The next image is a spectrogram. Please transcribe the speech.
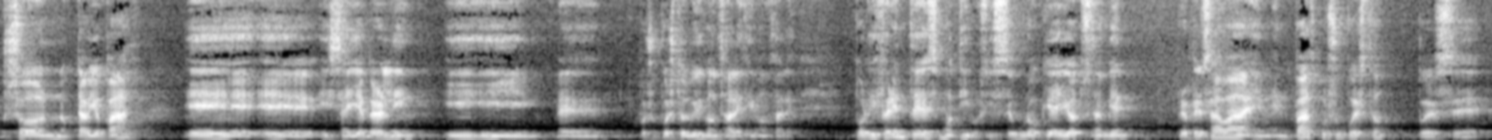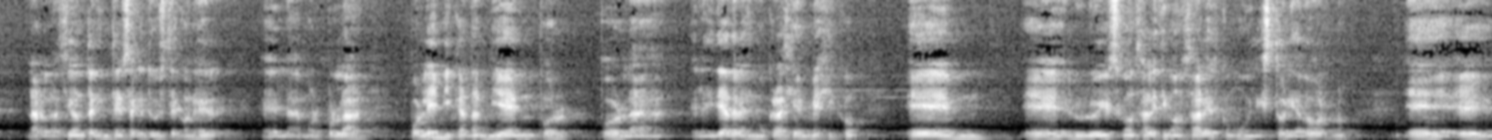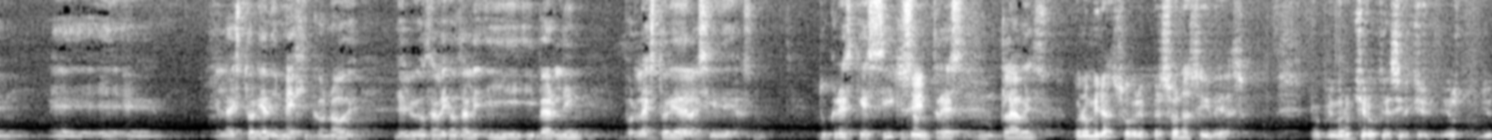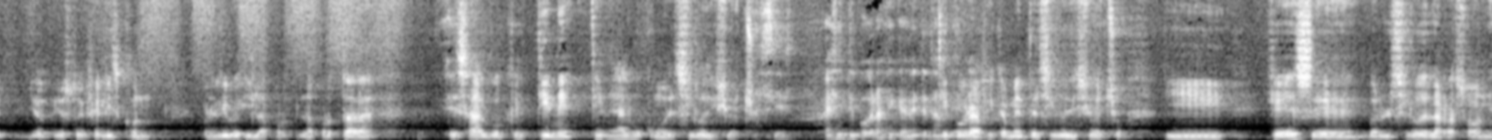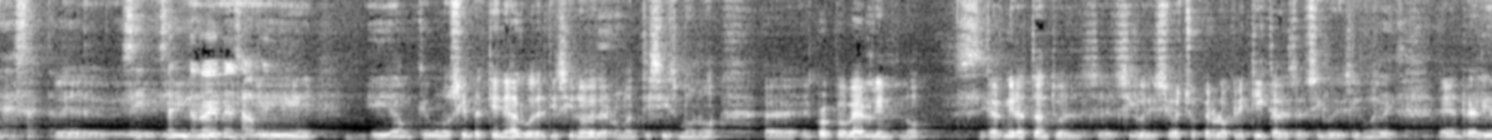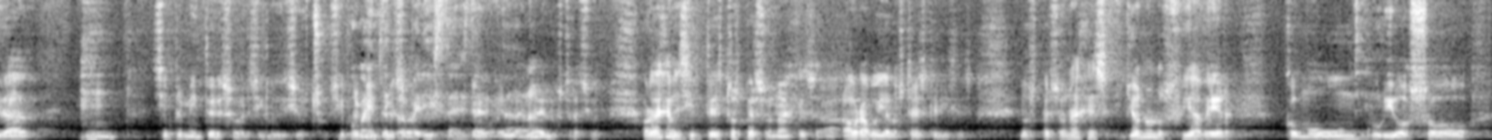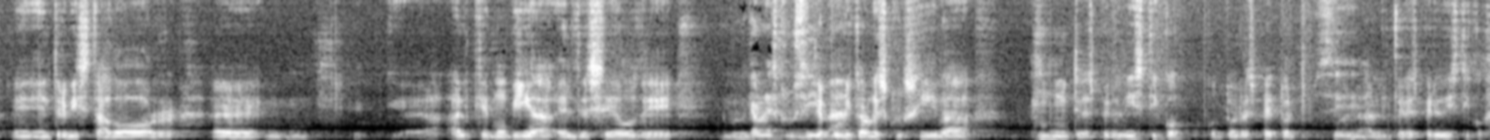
son Octavio Paz, Isaiah Berlin y, por supuesto, Luis González y González, por diferentes motivos, y seguro que hay otros también, pero pensaba en, en Paz, por supuesto, pues la relación tan intensa que tuviste con él, el amor por la polémica también, por, por la, la idea de la democracia en México. Em, eh, Luis González y González como el historiador, ¿no? Eh, eh, la historia de México, ¿no? de, Luis González y González, y, Berlín por la historia de las ideas. ¿no? ¿Tú crees que sí, que son tres claves? Bueno, mira, sobre personas e ideas. Lo primero quiero decir que yo, yo, yo estoy feliz con, con, el libro y la, la, portada es algo que tiene, tiene algo como del siglo XVIII. Sí, Así tipográficamente también. Tipográficamente el siglo XVIII y que es, eh, bueno, el siglo de la razón. Exactamente. Eh, sí, y, no lo había pensado. Y, y, aunque uno siempre tiene algo del XIX de romanticismo, ¿no? Eh, el propio Berlin, ¿no? Que admira tanto el, siglo XVIII, pero lo critica desde el siglo XIX. En realidad, siempre me interesó el siglo XVIII, siempre me interesó la, ilustración. Ahora déjame decirte, estos personajes, ahora voy a los tres que dices, los personajes yo no los fui a ver como un curioso eh, entrevistador eh, al que movía el deseo de publicar una exclusiva. De publicar una exclusiva, un interés periodístico, con todo el respeto al, interés periodístico,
